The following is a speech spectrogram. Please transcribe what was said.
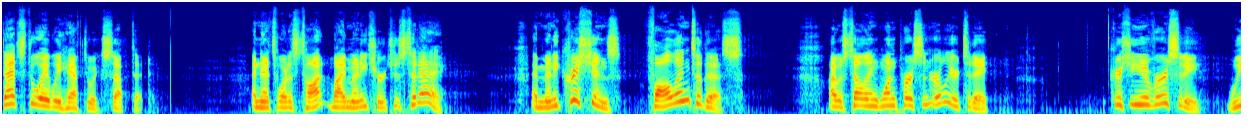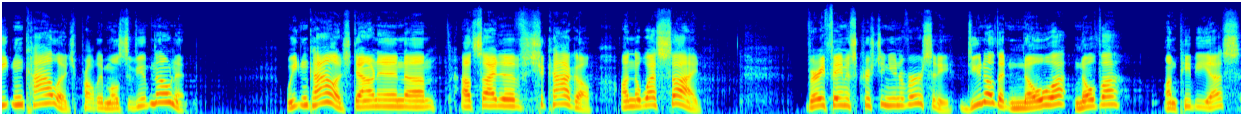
That's the way we have to accept it. And that's what is taught by many churches today. And many Christians fall into this. I was telling one person earlier today Christian University, Wheaton College, probably most of you have known it. Wheaton College down in um, outside of Chicago on the west side. Very famous Christian university. Do you know that Nova, Nova on PBS,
